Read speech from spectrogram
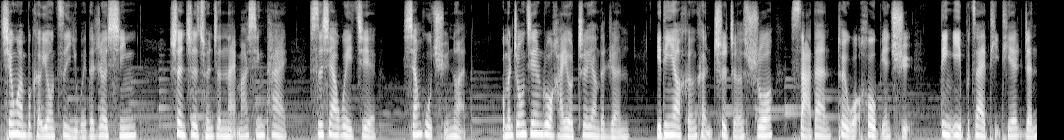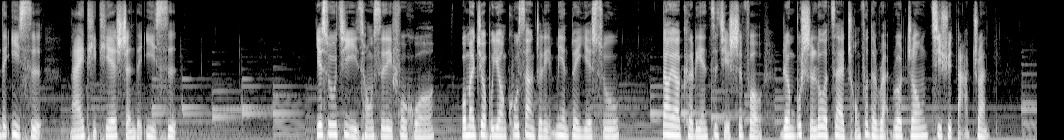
千万不可用自以为的热心，甚至存着奶妈心态，私下慰藉，相互取暖。我们中间若还有这样的人，一定要狠狠斥责说：“撒旦，退我后边去！”定义不再体贴人的意思，乃体贴神的意思。耶稣既已从死里复活，我们就不用哭丧着脸面对耶稣，倒要可怜自己是否仍不时落在重复的软弱中继续打转。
